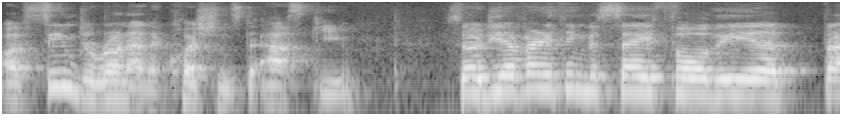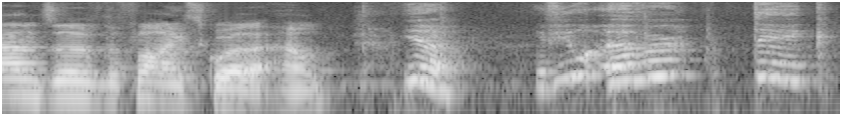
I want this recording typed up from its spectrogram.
I've seemed to run out of questions to ask you. So, do you have anything to say for the uh, fans of the Flying Squirrel at home? Yeah, if you ever think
